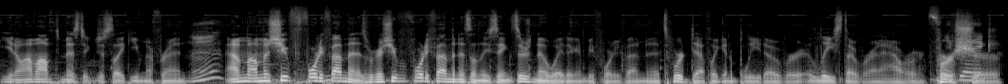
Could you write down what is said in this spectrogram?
you know, I'm optimistic just like you, my friend. Eh? I'm, I'm gonna shoot for 45 minutes. We're gonna shoot for 45 minutes on these things. There's no way they're gonna be 45 minutes. We're definitely gonna bleed over at least over an hour for sure.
